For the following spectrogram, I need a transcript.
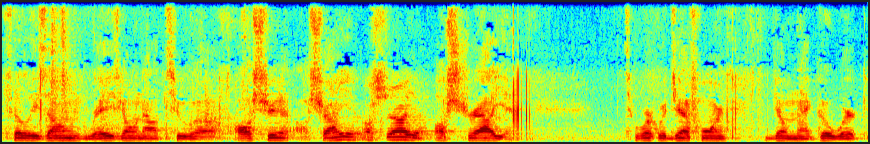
Philly zone. Ray's going out to uh, Austria, Australia, Australia. Australia, to work with Jeff Horn. Give him that good work.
